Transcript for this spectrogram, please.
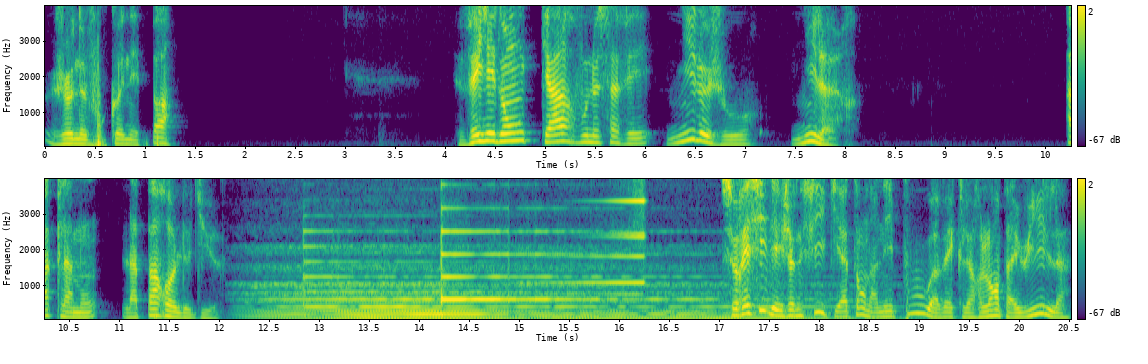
je ne vous connais pas. Veillez donc, car vous ne savez ni le jour ni l'heure. Acclamons la parole de Dieu. Ce récit des jeunes filles qui attendent un époux avec leur lampe à huile,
